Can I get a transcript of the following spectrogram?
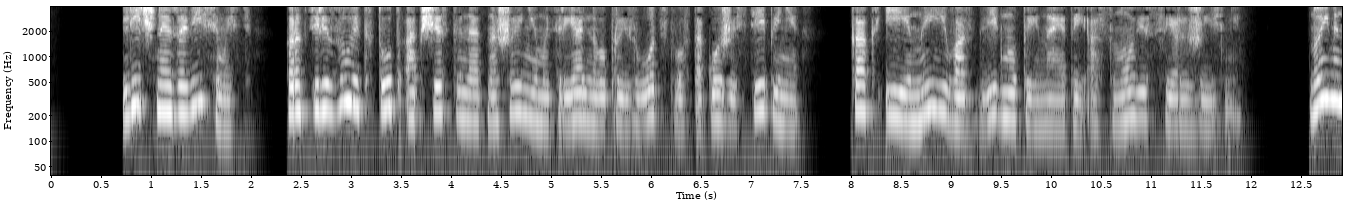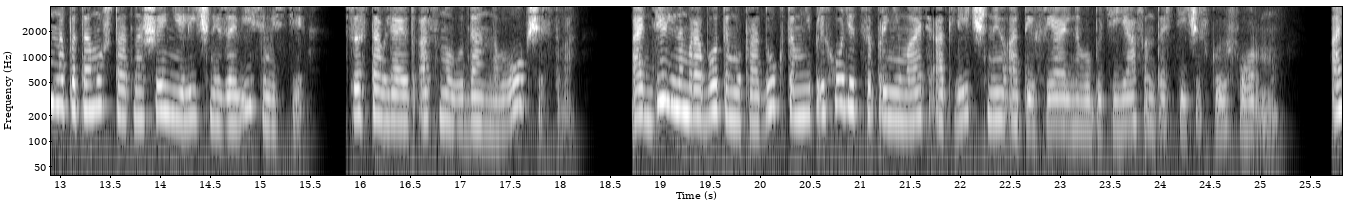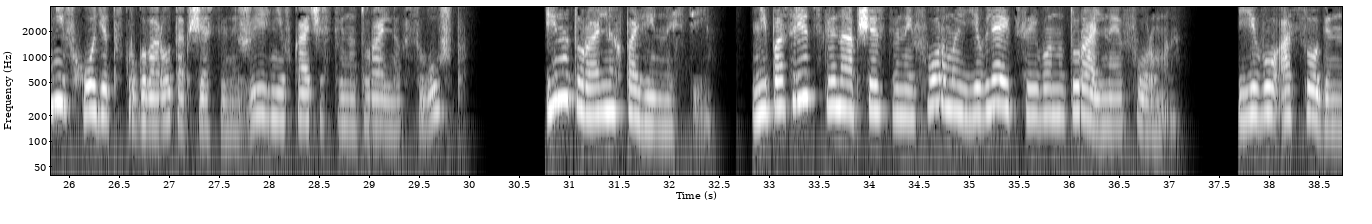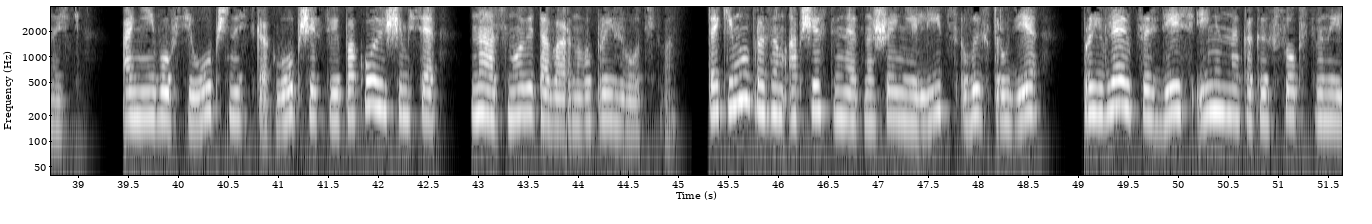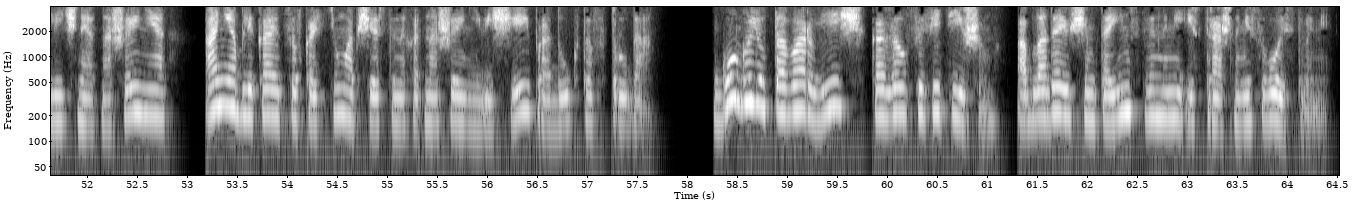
Личная зависимость характеризует тут общественное отношение материального производства в такой же степени, как и иные воздвигнутые на этой основе сферы жизни. Но именно потому, что отношения личной зависимости составляют основу данного общества, отдельным работам и продуктам не приходится принимать отличную от их реального бытия фантастическую форму. Они входят в круговорот общественной жизни в качестве натуральных служб и натуральных повинностей. Непосредственно общественной формой является его натуральная форма, его особенность, а не его всеобщность, как в обществе, покоящемся на основе товарного производства. Таким образом, общественные отношения лиц в их труде проявляются здесь именно как их собственные личные отношения, они облекаются в костюм общественных отношений вещей, продуктов, труда. Гоголю товар-вещь казался фетишем, обладающим таинственными и страшными свойствами.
